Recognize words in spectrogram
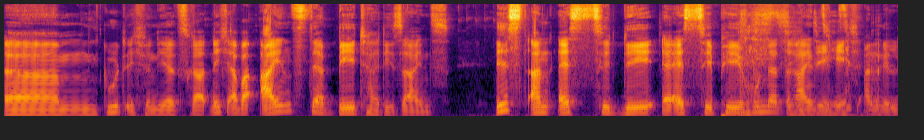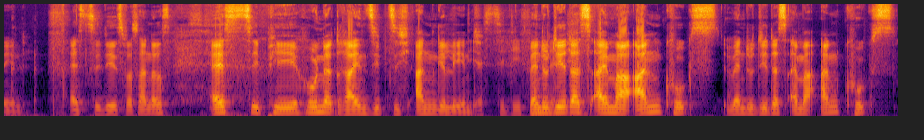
ähm, gut, ich finde jetzt gerade nicht, aber eins der Beta-Designs ist an SCD, äh, SCP 173 angelehnt. SCD ist was anderes. SCP 173 angelehnt. Wenn du dir das einmal anguckst, wenn du dir das einmal anguckst,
